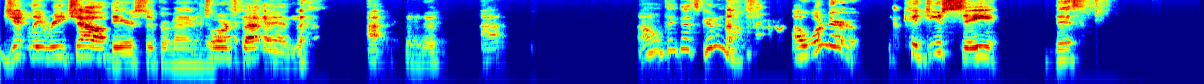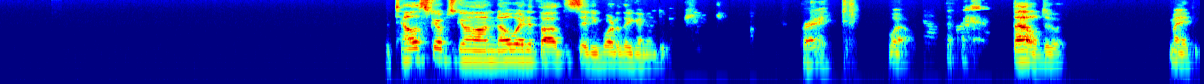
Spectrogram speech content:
gently reach out. Dear Superman, Towards art in Batman. heaven. I don't think that's good enough. I wonder, could you see this? Telescope's gone. No way to thaw out the city. What are they going to do? Pray. Well, that'll do it. Maybe.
